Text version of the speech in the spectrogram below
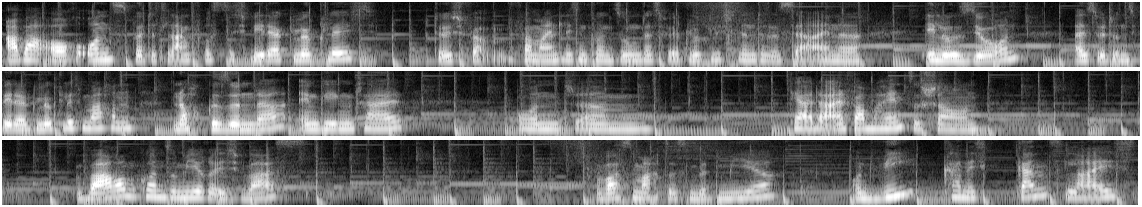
Aber auch uns wird es langfristig weder glücklich durch vermeintlichen Konsum, dass wir glücklich sind. Das ist ja eine Illusion. Es wird uns weder glücklich machen noch gesünder, im Gegenteil. Und ähm, ja, da einfach mal hinzuschauen. Warum konsumiere ich was? Was macht es mit mir? Und wie kann ich ganz leicht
